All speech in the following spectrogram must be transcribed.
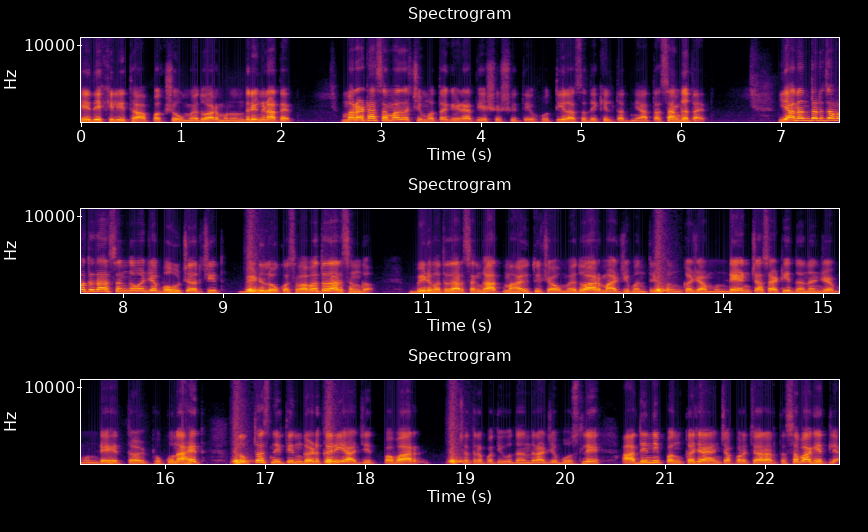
हे देखील इथं अपक्ष उमेदवार म्हणून रिंगणात आहेत. मराठा समाजाची मतं घेण्यात यशस्वी ते होतील असं देखील तज्ज्ञ आता सांगत आहेत. यानंतरचा मतदारसंघ म्हणजे बहुचर्चित बीड लोकसभा मतदारसंघ. बीड मतदारसंघात महायुतीच्या उमेदवार माजी मंत्री पंकजा मुंडे यांच्यासाठी धनंजय मुंडे हे तळ ठोकून आहेत. नुकतंच नितीन गडकरी अजित पवार छत्रपती उदयनराजे भोसले आदींनी पंकजा यांच्या प्रचारार्थ सभा घेतल्या.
